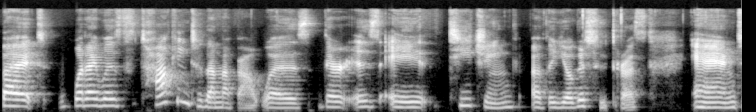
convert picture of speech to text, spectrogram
But what I was talking to them about was there is a teaching of the Yoga Sutras, and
